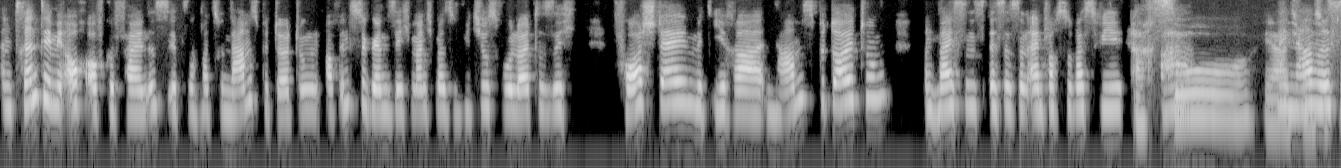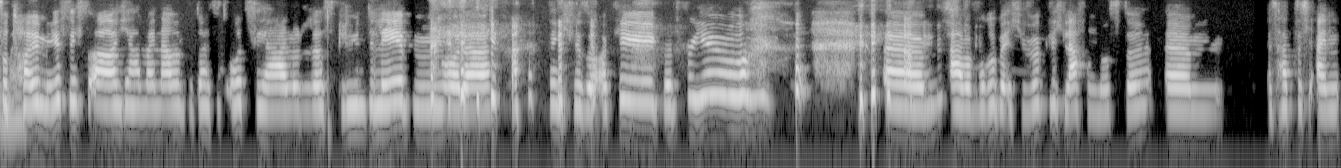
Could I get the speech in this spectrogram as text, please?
ein Trend, der mir auch aufgefallen ist, jetzt nochmal zu Namensbedeutungen. Auf Instagram sehe ich manchmal so Videos, wo Leute sich vorstellen mit ihrer Namensbedeutung und meistens ist es dann einfach sowas wie, Ach Ah, so, ja, mein weiß, Name was ist so meinst. tollmäßig, so, ah, ja, mein Name bedeutet Ozean oder das glühende Leben oder denke ich mir so, okay, good for you. Ähm, aber worüber ich wirklich lachen musste, ähm, es hat sich ein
